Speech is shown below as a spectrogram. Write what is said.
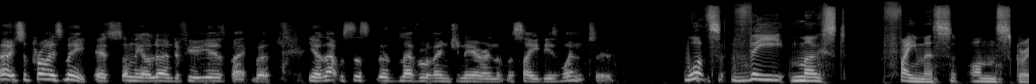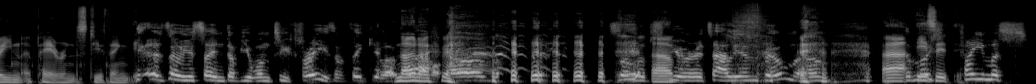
Uh, It surprised me. It's something I learned a few years back, but you know that was the, the level of engineering that Mercedes went to. What's the most famous on-screen appearance? Do you think? Yeah, So you're saying W123s? I'm thinking like, No, wow, no. um, some obscure Italian film. Um, Uh, the most it famous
